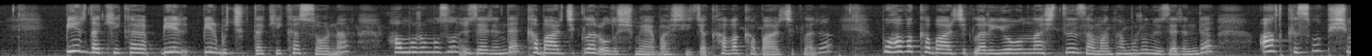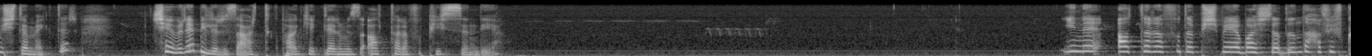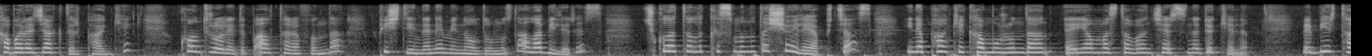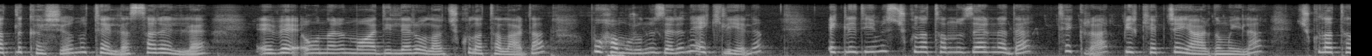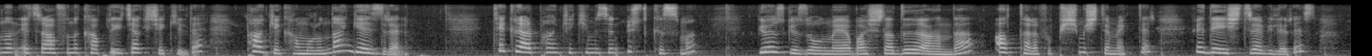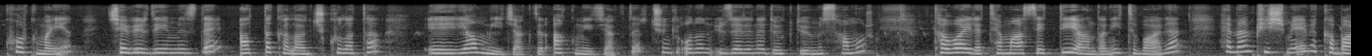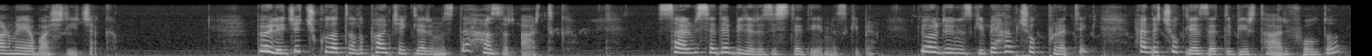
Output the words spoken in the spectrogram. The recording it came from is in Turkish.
Bir dakika, bir, bir buçuk dakika sonra hamurumuzun üzerinde kabarcıklar oluşmaya başlayacak. Hava kabarcıkları. Bu hava kabarcıkları yoğunlaştığı zaman hamurun üzerinde alt kısmı pişmiş demektir. Çevirebiliriz artık pankeklerimizi alt tarafı pişsin diye. Yine alt tarafı da pişmeye başladığında hafif kabaracaktır pankek. Kontrol edip alt tarafında piştiğinden emin olduğumuzda alabiliriz. Çikolatalı kısmını da şöyle yapacağız. Yine pankek hamurundan e, yanmaz tavanın içerisine dökelim. Ve bir tatlı kaşığı Nutella, Sarella e, ve onların muadilleri olan çikolatalardan bu hamurun üzerine ekleyelim. Eklediğimiz çikolatanın üzerine de tekrar bir kepçe yardımıyla çikolatanın etrafını kaplayacak şekilde pankek hamurundan gezdirelim. Tekrar pankekimizin üst kısmı göz göz olmaya başladığı anda alt tarafı pişmiş demektir ve değiştirebiliriz. Korkmayın. Çevirdiğimizde altta kalan çikolata e, yanmayacaktır, akmayacaktır. Çünkü onun üzerine döktüğümüz hamur tavayla temas ettiği andan itibaren hemen pişmeye ve kabarmaya başlayacak. Böylece çikolatalı pankeklerimiz de hazır artık. Servis edebiliriz istediğimiz gibi. Gördüğünüz gibi hem çok pratik hem de çok lezzetli bir tarif oldu.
